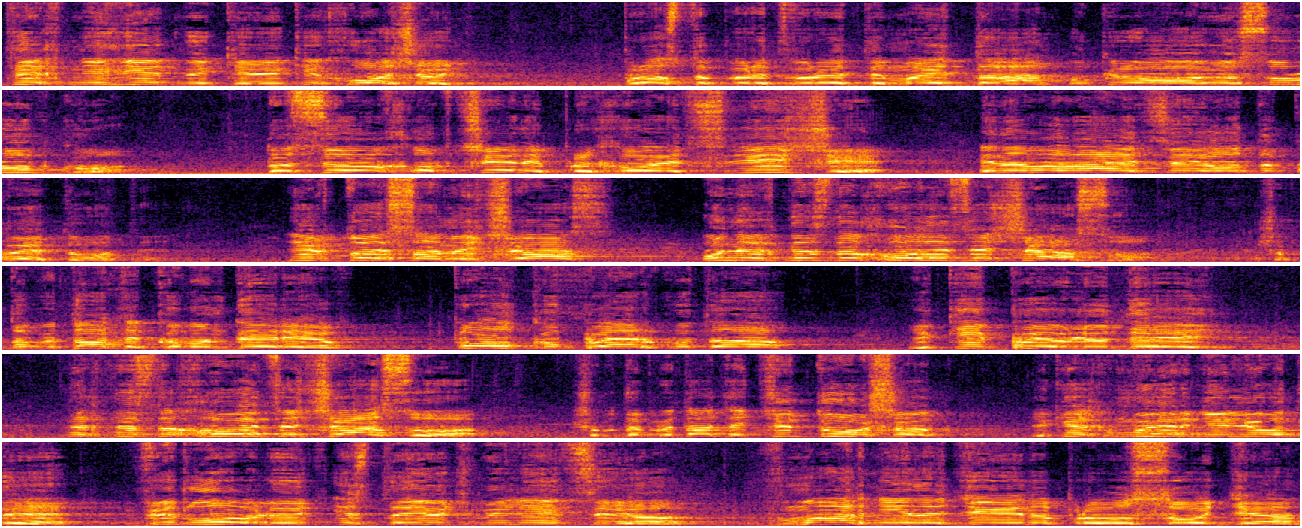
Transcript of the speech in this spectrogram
тих негідників, які хочуть просто перетворити Майдан у криваву м'ясорубку, до цього хлопчини приходять слідчі і намагаються його допитувати. І в той самий час у них не знаходиться часу, щоб допитати командирів полку Беркута, який бив людей. В них не знаходиться часу, щоб допитати тітушок, яких мирні люди відловлюють і здають в міліцію в марній надії на правосуддя.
